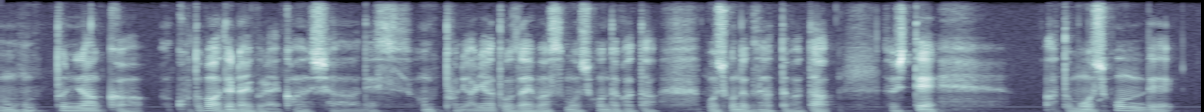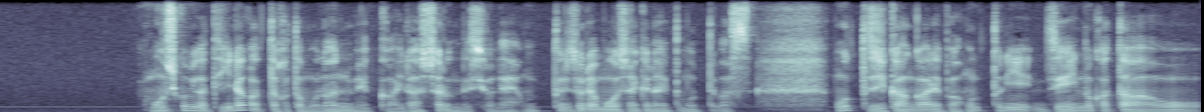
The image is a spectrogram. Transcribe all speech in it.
もう本当になんか言葉が出ないぐらい感謝です。本当にありがとうございます。申し込んだ方、申し込んでくださった方、そしてあと申し込んで申し込みができなかった方も何名かいらっしゃるんですよね。本当にそれは申し訳ないと思ってます。もっと時間があれば本当に全員の方を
